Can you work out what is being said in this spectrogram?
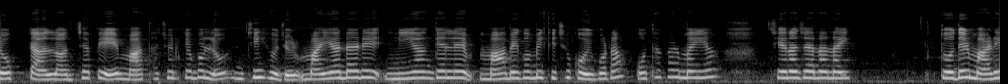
লোকটা লজ্জা পেয়ে মাথা চুলকে বলল, জি হুজুর, মাইয়াডারে নিয়া গেলে মা বেগমে কিছু কইব না? কোথাকার মাইয়া? চেনা জানা নাই। তোদের মারে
